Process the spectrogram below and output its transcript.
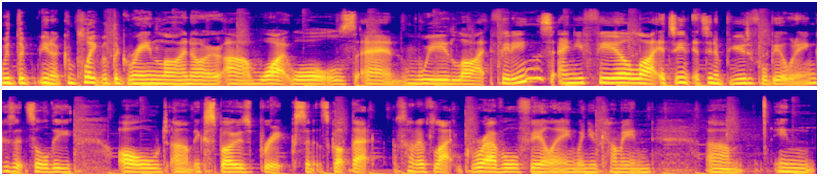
with the you know complete with the green lino, um, white walls, and weird light fittings, and you feel like it's in it's in a beautiful building because it's all the old um, exposed bricks, and it's got that sort of like gravel feeling when you come in. Um, in,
